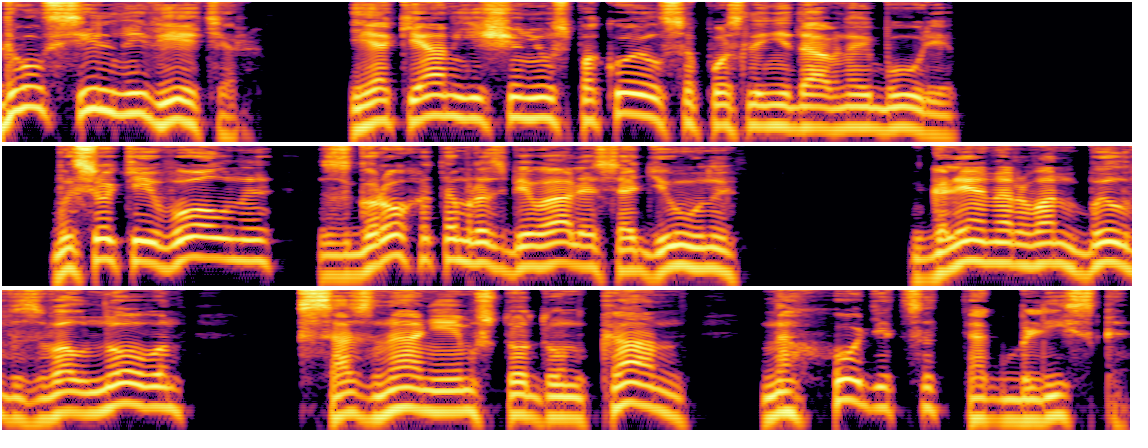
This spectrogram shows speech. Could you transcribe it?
Дул сильный ветер, и океан еще не успокоился после недавней бури. Высокие волны с грохотом разбивались о дюны. Гленарван был взволнован сознанием, что Дункан находится так близко.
